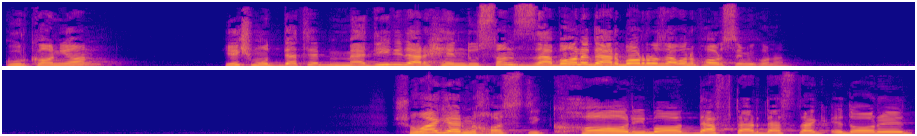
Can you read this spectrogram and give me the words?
گورکانیان یک مدت مدیدی در هندوستان زبان دربار رو زبان پارسی می‌کنن. شما اگر می‌خواستی کاری با دفتر دستک اداره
